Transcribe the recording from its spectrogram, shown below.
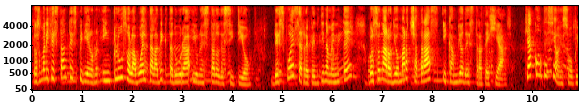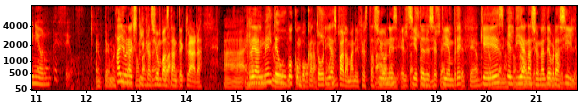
Los manifestantes pidieron incluso la vuelta a la dictadura y un estado de sitio. Después, repentinamente, Bolsonaro dio marcha atrás y cambió de estrategia. ¿Qué aconteció en su opinión? Hay una explicación bastante clara. Ah, Realmente hubo convocatorias para manifestaciones el 7 de septiembre, que es el Día Nacional de Brasil,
